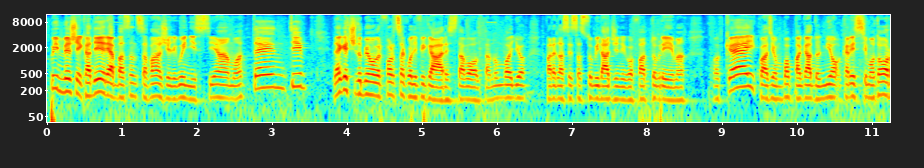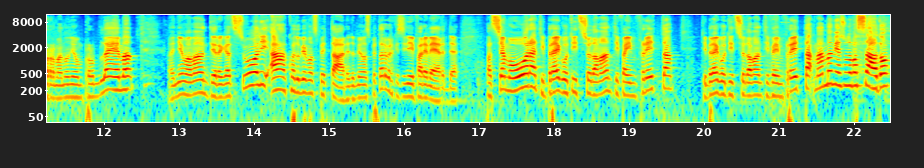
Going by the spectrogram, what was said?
Qui invece cadere è abbastanza facile Quindi stiamo attenti. Dai che ci dobbiamo per forza qualificare stavolta Non voglio fare la stessa stupidaggine che ho fatto prima. Ok, quasi è un po' pagato il mio carissimo Thor Ma non è un problema Andiamo avanti ragazzuoli. Ah qua dobbiamo aspettare Dobbiamo aspettare perché si deve fare verde. Passiamo ora Ti prego tizio davanti fai in fretta. Ti prego tizio davanti fai in fretta. Mamma mia sono passato.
